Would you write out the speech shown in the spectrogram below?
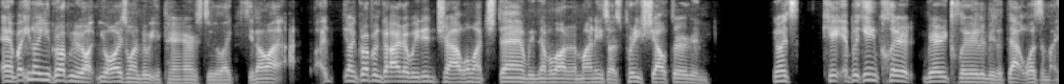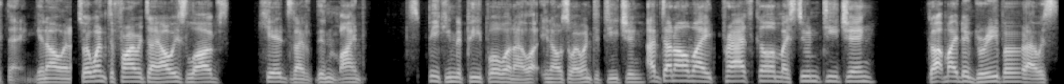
And but you know, you grow up, you, you always want to do what your parents do. Like you know, I I, you know, I grew up in Gardiner. We didn't travel much then. We didn't have a lot of money, so I was pretty sheltered. And you know, it's it became clear, very clear to me that that wasn't my thing. You know, and so I went to Farmington. I always loved kids, and I didn't mind speaking to people. And I, you know, so I went to teaching. I've done all my practical and my student teaching, got my degree, but I was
